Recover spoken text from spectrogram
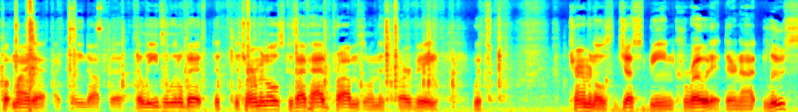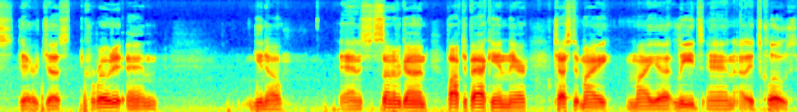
put my, uh, I cleaned off the, the leads a little bit, the, the terminals, because I've had problems on this RV with terminals just being corroded. They're not loose, they're just corroded, and you know, and it's son of a gun. Popped it back in there, tested my my uh, leads, and uh, it's closed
